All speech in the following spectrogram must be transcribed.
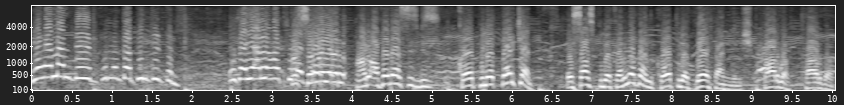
Yenemem de bunu da bindirdim. Bu da yalnız Ha sana sürecek. yar... Har- affedersiniz biz co-pilot derken esas pilot hanımefendi co-pilot beyefendiymiş. Pardon, pardon.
